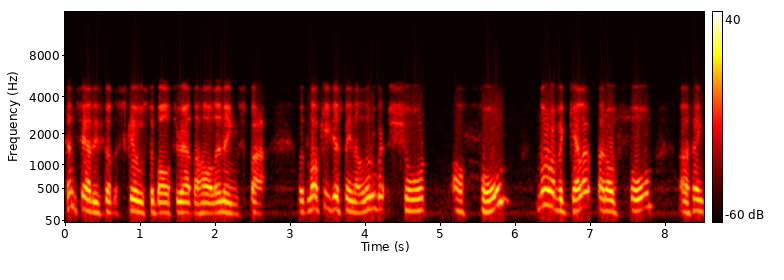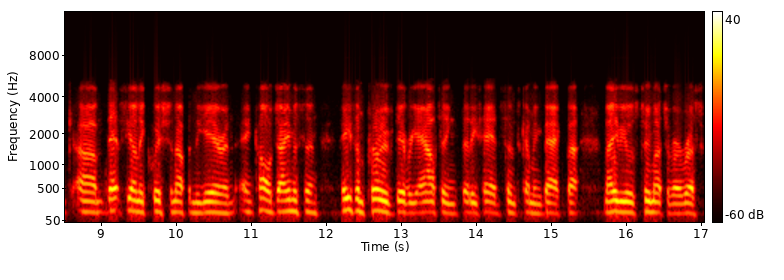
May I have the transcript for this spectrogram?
Tim Southee's got the skills to bowl throughout the whole innings, but with Lockie just being a little bit short of form, not of a gallop, but of form. I think um, that's the only question up in the air. And, and Kyle Jamieson, he's improved every outing that he's had since coming back, but maybe it was too much of a risk.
